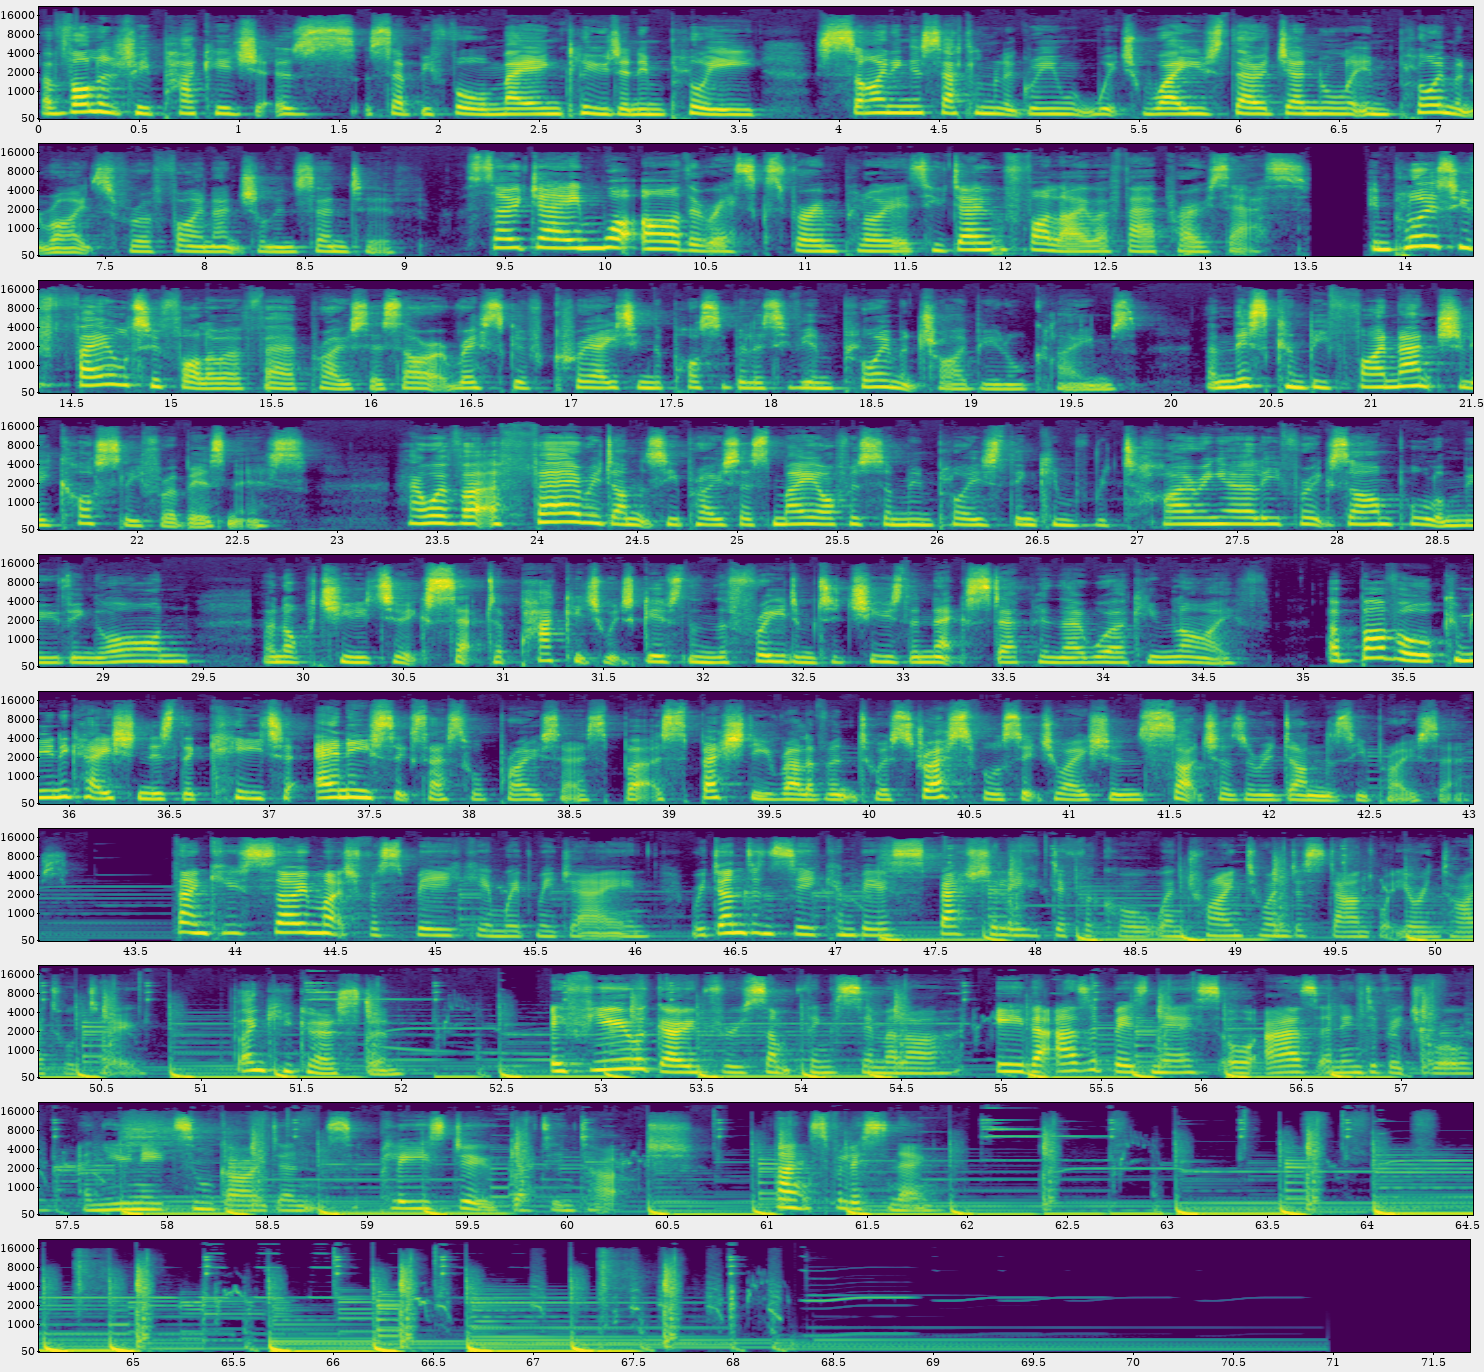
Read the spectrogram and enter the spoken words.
A voluntary package, as said before, may include an employee signing a settlement agreement which waives their general employment rights for a financial incentive. So, Jane, what are the risks for employers who don't follow a fair process? Employers who fail to follow a fair process are at risk of creating the possibility of employment tribunal claims, and this can be financially costly for a business. However, a fair redundancy process may offer some employees thinking of retiring early, for example, or moving on, an opportunity to accept a package which gives them the freedom to choose the next step in their working life. Above all, communication is the key to any successful process, but especially relevant to a stressful situation such as a redundancy process. Thank you so much for speaking with me, Jane. Redundancy can be especially difficult when trying to understand what you're entitled to. Thank you, Kirsten. If you are going through something similar, either as a business or as an individual, and you need some guidance, please do get in touch. Thanks for listening.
